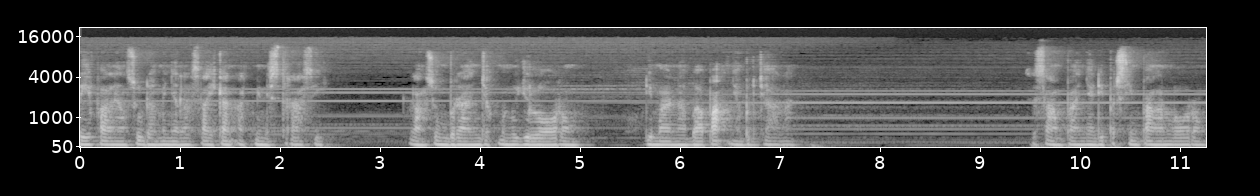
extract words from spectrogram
rival yang sudah menyelesaikan administrasi langsung beranjak menuju lorong di mana bapaknya berjalan. Sesampainya di persimpangan lorong,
